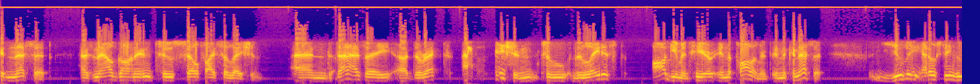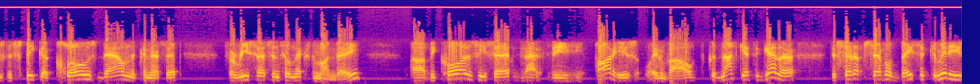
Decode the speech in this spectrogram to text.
Knesset has now gone into self isolation. And that has a, a, direct application to the latest argument here in the parliament, in the Knesset. Yuli Edelstein, who's the speaker, closed down the Knesset for recess until next Monday uh, because he said that the parties involved could not get together to set up several basic committees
